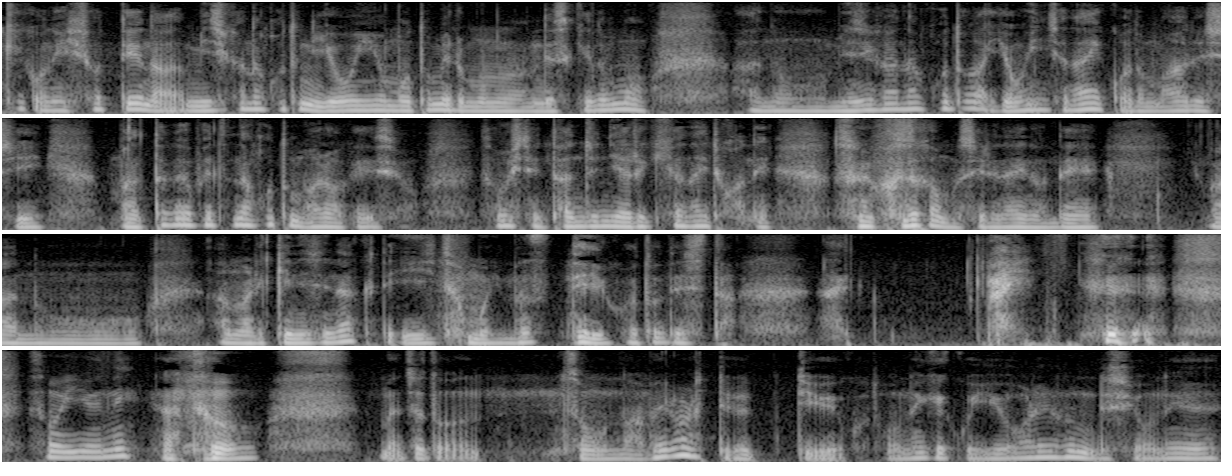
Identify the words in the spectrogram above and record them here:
結構ね人っていうのは身近なことに要因を求めるものなんですけどもあの身近なことが要因じゃないこともあるし全く別なこともあるわけですよ。その人に単純にやる気がないとかねそういうことかもしれないのであのあまり気にしなくていいと思いますっていうことでした。はい。はい。そういうね、あの、まあ、ちょっと、そう、舐められてるっていうことをね、結構言われるんですよね。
